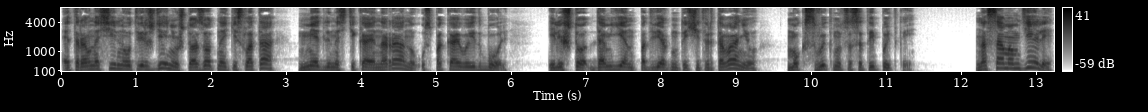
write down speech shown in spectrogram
Это равносильно утверждению, что азотная кислота, медленно стекая на рану, успокаивает боль, или что Дамьен, подвергнутый четвертованию, мог свыкнуться с этой пыткой. На самом деле,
